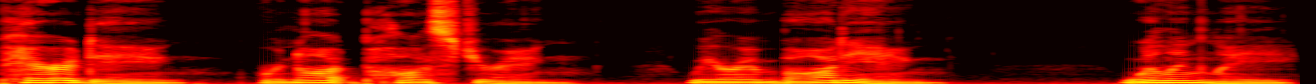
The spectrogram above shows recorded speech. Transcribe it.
parodying, we're not posturing, we are embodying willingly,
